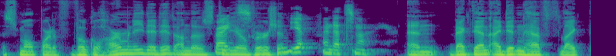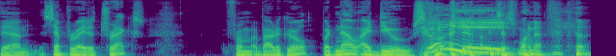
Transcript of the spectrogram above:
the small part of vocal harmony they did on the studio Right. version. Yep, and that's not. And back then I didn't have like the um, separated tracks from About a Girl, but now I do. So I just want to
